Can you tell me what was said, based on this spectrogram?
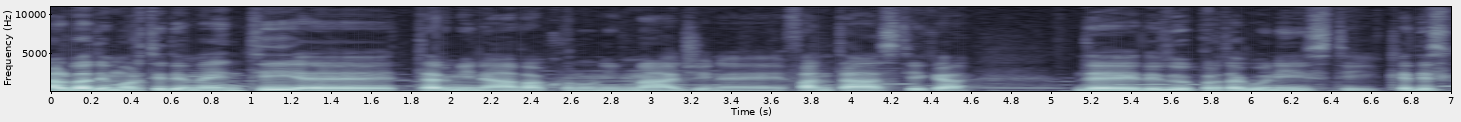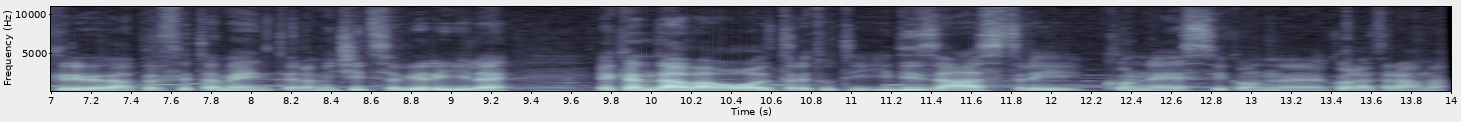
Alba dei Morti Dementi eh, terminava con un'immagine fantastica dei, dei due protagonisti che descriveva perfettamente l'amicizia virile e che andava oltre tutti i disastri connessi con, con la trama.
